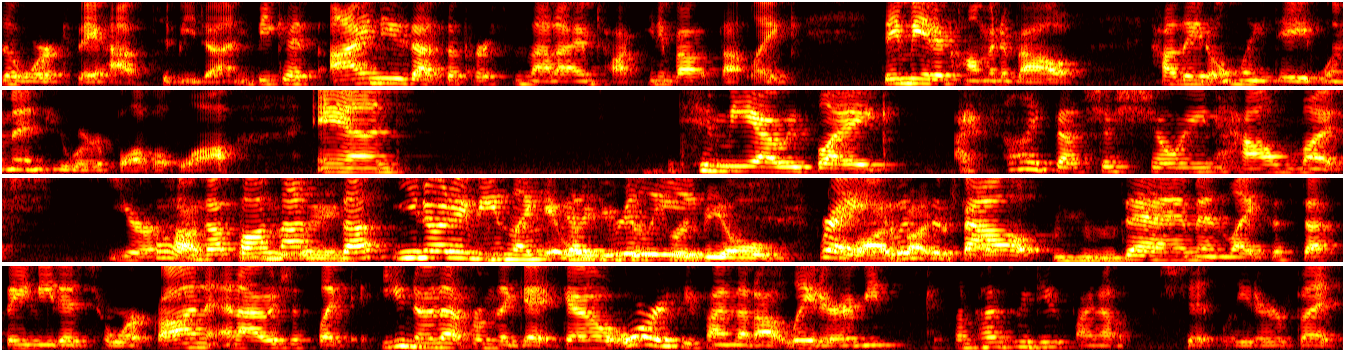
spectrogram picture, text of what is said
the work they have to be done. Because I knew that the person that I'm talking about that like they made a comment about how they'd only date women who were blah blah blah. And to me I was like, I feel like that's just showing how much you're Oh, hung up on that stuff. You know what I mean? Like it yeah, was really right, a lot it was about about Mhm. them and like the stuff they needed to work on. And I was just like, if you know that from the get go, or if you find that out later, I mean, 'cause sometimes we do find out shit later, but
